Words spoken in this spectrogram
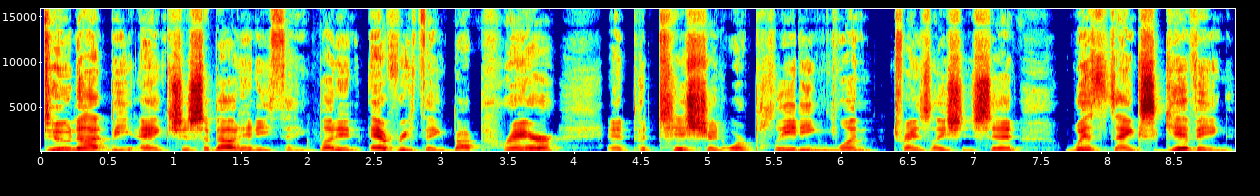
Do not be anxious about anything, but in everything by prayer and petition or pleading, one translation said, with thanksgiving,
